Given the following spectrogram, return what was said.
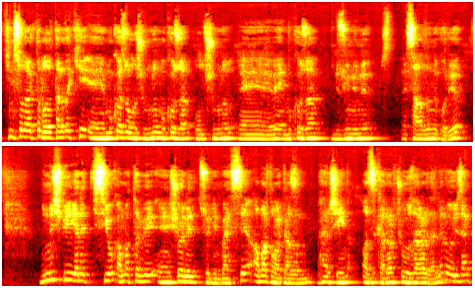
İkincisi olarak da balıklardaki e, mukoza oluşumunu, mukoza oluşumunu e, ve mukoza düzgünlüğünü, e, sağlığını koruyor. Bunun hiçbir yan etkisi yok ama tabii e, şöyle söyleyeyim ben size abartmamak lazım. Her şeyin azı karar, çoğu zarar derler. O yüzden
